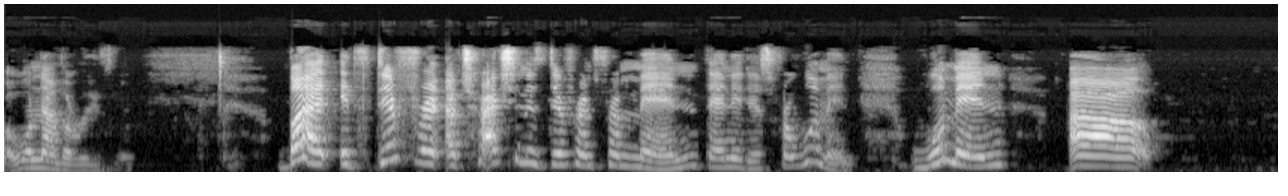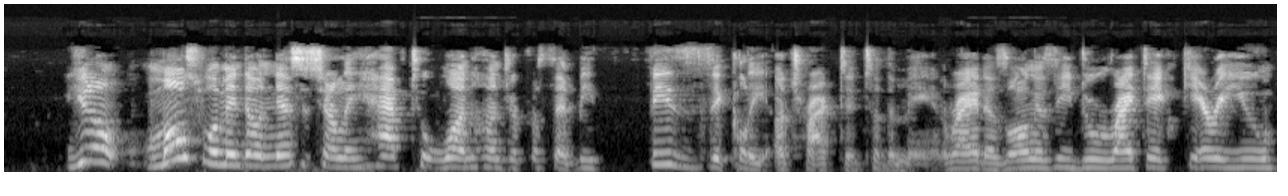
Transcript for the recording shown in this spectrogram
Another reason. But it's different. Attraction is different for men than it is for women. Women uh you don't most women don't necessarily have to 100% be physically attracted to the man, right? As long as he do right, take care of you,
